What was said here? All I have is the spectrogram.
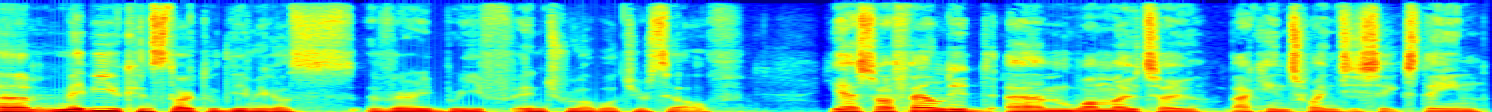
Um, maybe you can start with giving us a very brief intro about yourself. Yeah, so I founded um, One Moto back in 2016.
